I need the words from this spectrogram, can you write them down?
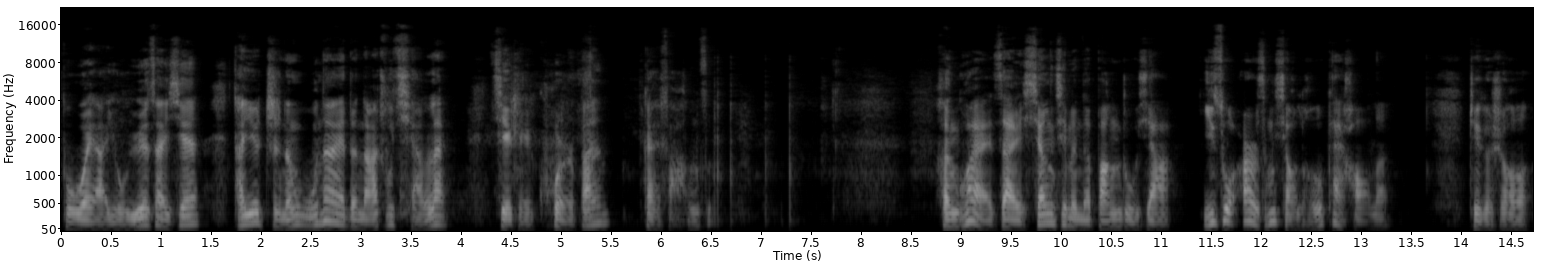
不过呀，有约在先，他也只能无奈的拿出钱来借给库尔班盖房子。很快，在乡亲们的帮助下，一座二层小楼盖好了。这个时候，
